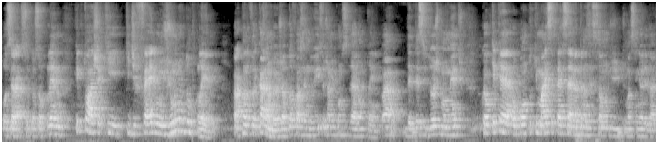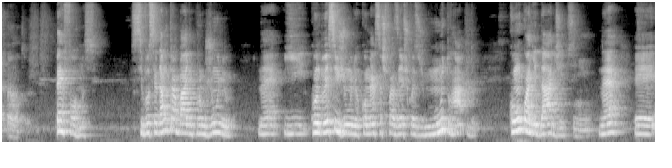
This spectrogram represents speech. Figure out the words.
Ou será que eu sou pleno? O que, que tu acha que, que difere um júnior do pleno? para quando eu falei, caramba, eu já estou fazendo isso, eu já me considero um pleno? Qual é, desses dois momentos, qual, o que, que, é o ponto que mais se percebe a transição de, de uma senioridade para outra? Performance. Se você dá um trabalho para um júnior, né, e quando esse júnior começa a fazer as coisas muito rápido, com qualidade, Sim. né, é,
